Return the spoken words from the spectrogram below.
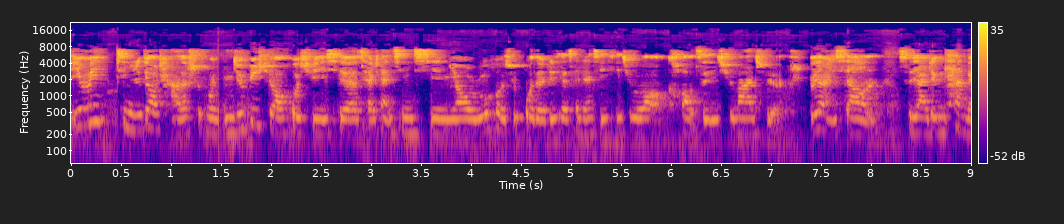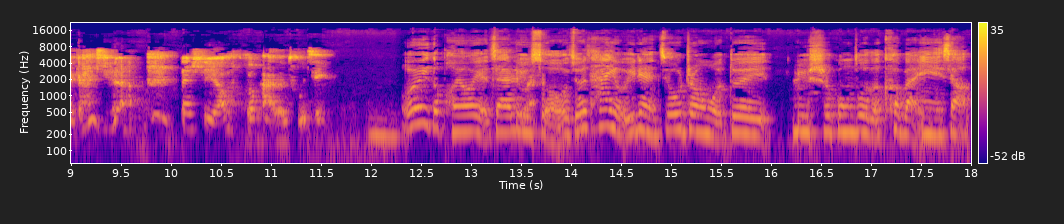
因为尽职调查的时候，你就必须要获取一些财产信息，你要如何去获得这些财产信息，就要靠自己去挖掘，有点像私家侦探的感觉，但是也要合法的途径。嗯，我有一个朋友也在律所，我觉得他有一点纠正我对律师工作的刻板印象，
